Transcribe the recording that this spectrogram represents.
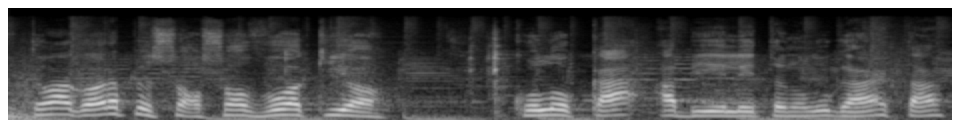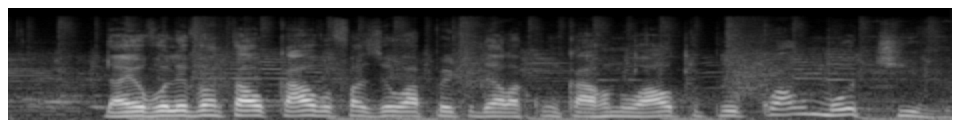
Então agora, pessoal, só vou aqui, ó, colocar a bieleta no lugar, tá? Daí eu vou levantar o carro, vou fazer o aperto dela com o carro no alto. Por qual motivo?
